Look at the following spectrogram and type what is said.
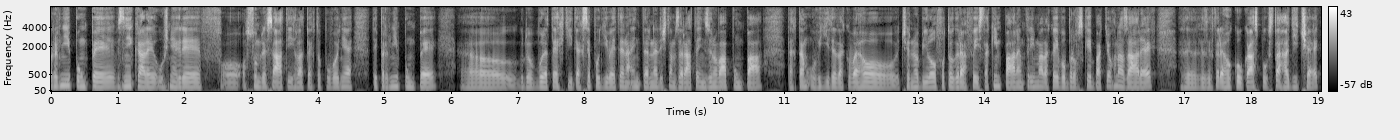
První pumpy vznikaly už někdy v 80. letech, to původně ty první pumpy, eh, kdo budete chtít, tak se podívejte na internet, když tam zadáte inzulinová pumpa, tak tam uvidíte takového černobílou fotografii s takým pánem, který má takový obrovský baťoch na zádech, ze kterého kouká spousta hadiček,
